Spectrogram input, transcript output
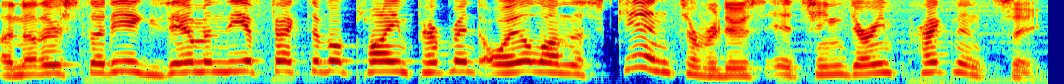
Another study examined the effect of applying peppermint oil on the skin to reduce itching during pregnancy.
